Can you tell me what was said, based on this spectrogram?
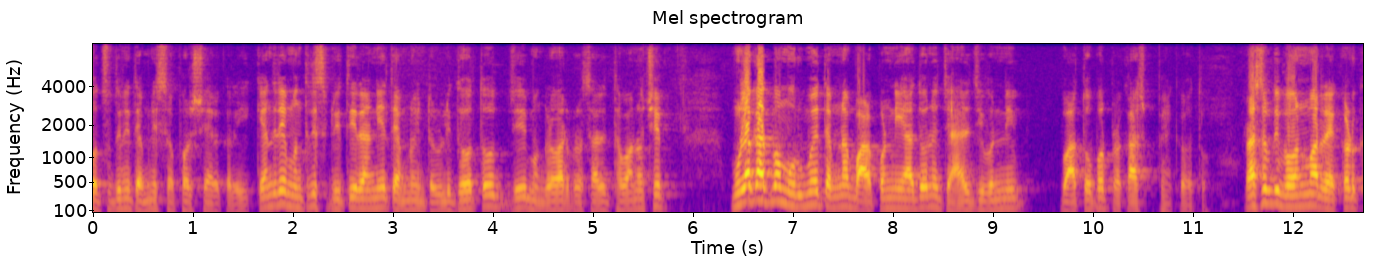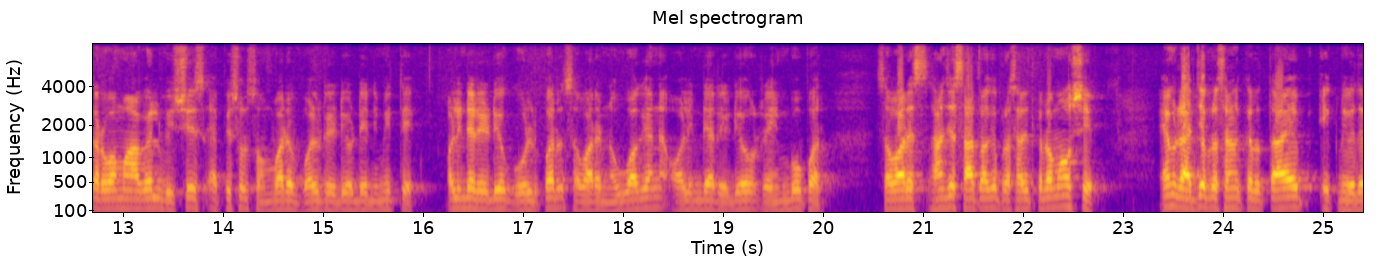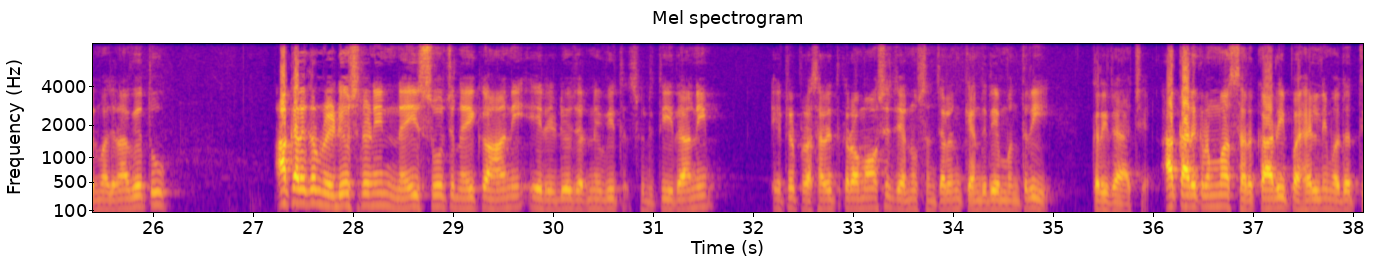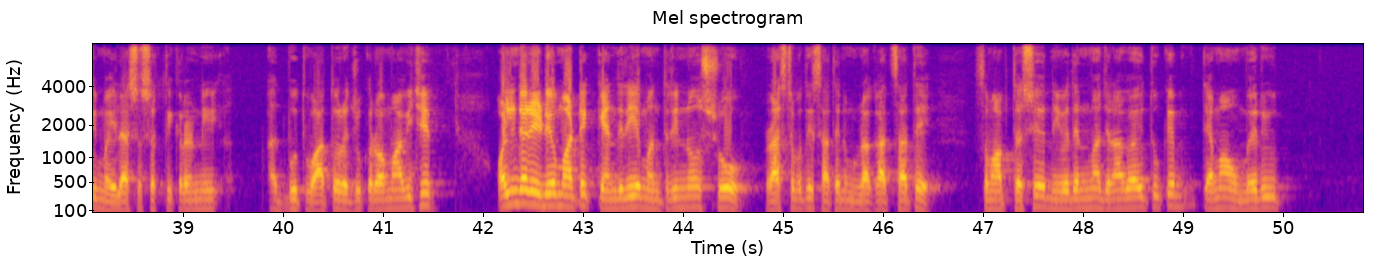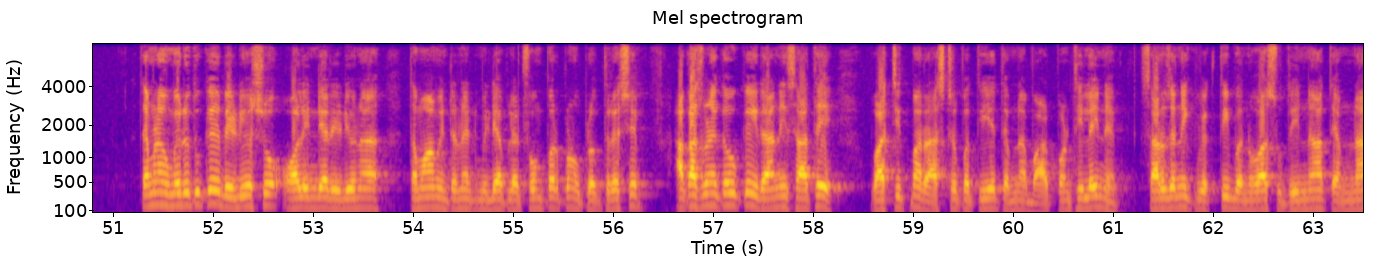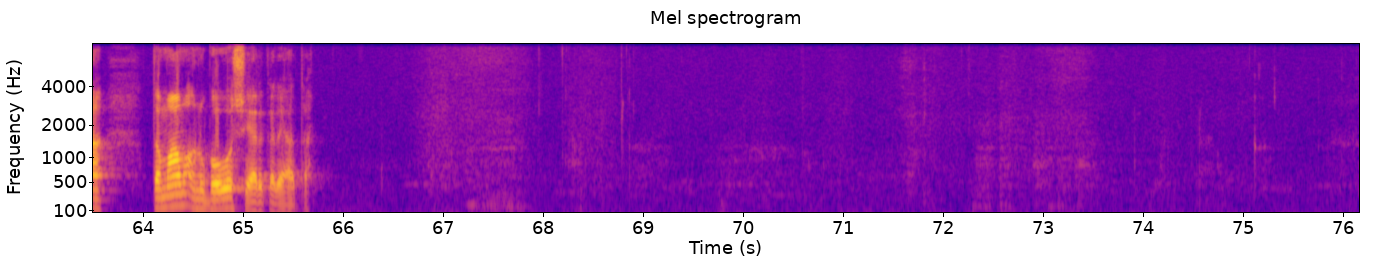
પદ સુધીની તેમની સફર શેર કરી. કેન્દ્રીય મંત્રી સ્મૃતિ ઈરાનીએ તેમનો ઇન્ટરવ્યૂ લીધો હતો, જે મંગળવારે પ્રસારિત થવાનો છે. મુલાકાતમાં મુર્મુએ તેમના બાળપણની યાદો અને જાહેર જીવનની વાતો પર પ્રકાશ ફેંક્યો હતો. રાષ્ટ્રપતિ ભવનમાં રેકોર્ડ કરવામાં આવેલ વિશેષ એપિસોડ સોમવારે વર્લ્ડ રેડિયો ડે નિમિત્તે ઓલ ઇન્ડિયા રેડિયો ગોલ્ડ પર સવારે નવ વાગે અને ઓલ ઇન્ડિયા રેડિયો રેઇનબો પર સવારે સાંજે સાત વાગે પ્રસારિત કરવામાં આવશે. એમ રાજ્ય પ્રસારણકર્તાએ એક નિવેદનમાં જણાવ્યું હતું આ કાર્યક્રમ રેડિયો શ્રેણી, Nai Soch, Nai Kahani a radio journey with Smriti Irani હેઠળ પ્રસારિત કરવામાં આવશે, જેનું સંચાલન કેન્દ્રીય મંત્રી કરી રહ્યા છે. આ કાર્યક્રમમાં સરકારી પહેલની મદદથી મહિલા સશક્તિકરણની અદ્ભુત વાતો રજૂ કરવામાં આવી છે. ઓલ ઇન્ડિયા રેડિયો માટે કેન્દ્રીય મંત્રીનો શો રાષ્ટ્રપતિ સાથેની મુલાકાત સાથે સમાપ્ત થશે. નિવેદનમાં જણાવ્યું હતું કે, તેમાં ઉમેર્યું તેમણે ઉમેર્યું હતું કે રેડિયો શો ઓલ ઇન્ડિયા રેડિયોના તમામ ઇન્ટરનેટ મીડિયા પ્લેટફોર્મ પર પણ ઉપલબ્ધ રહેશે. આકાશવાણીએ કહ્યું કે ઈરાની સાથે વાતચીતમાં રાષ્ટ્રપતિએ તેમના બાળપણથી લઈને સાર્વજનિક વ્યક્તિ બનવા સુધીના તેમના તમામ અનુભવો શેર કર્યા હતા.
